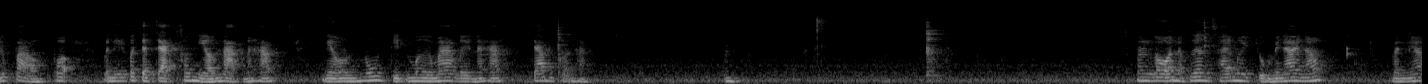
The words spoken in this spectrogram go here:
หรือเปล่า เพราะวันนี้ก็จะจัดข้าวเหนียวหนักนะคะ เหนียวนุ่มติดมือมากเลยนะคะ จ้ำก่อนค่ะมมันร้อนนะเพื่อนใช้มือจุ่มไม่ได้เนาะวันเนี้ย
